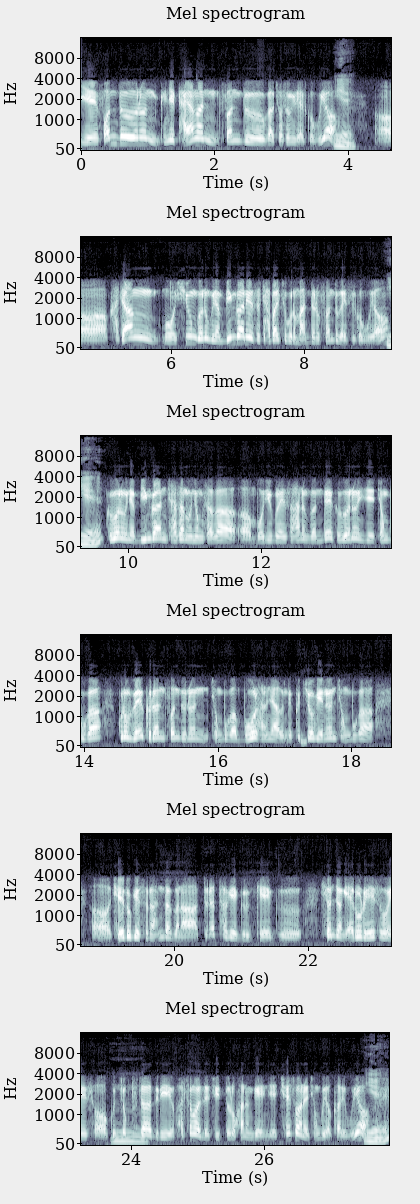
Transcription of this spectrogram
예, 펀드는 굉장히 다양한 펀드가 조성이 될 거고요. 예. 어, 가장 뭐 쉬운 거는 그냥 민간에서 자발적으로 만드는 펀드가 있을 거고요. 예. 그거는 그냥 민간 자산 운용사가 어, 모집을 해서 하는 건데 그거는 이제 정부가 그럼 왜 그런 펀드는 정부가 뭘 하느냐. 근데 그쪽에는 정부가 어, 제도 개선을 한다거나 뚜렷하게 그렇게 그 현장 애로를 해소해서 그쪽 음. 투자들이 활성화될 수 있도록 하는 게 이제 최소한의 정부 역할이고요. 예.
